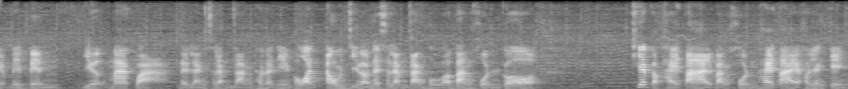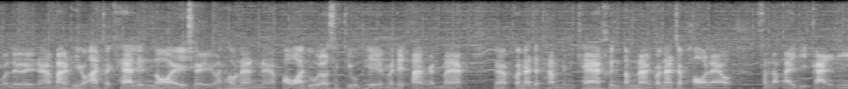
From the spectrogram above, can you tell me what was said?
กับไม่เป็นเยอะมากกว่าในแรงสแลมดังเท่านั้นเองเพราะว่าเอาจริงแล้วในสแลมดังผมว่าบางคนก็ เทียบกับไพ่ตายบางคนไพ่ตายเขายังเก่งกว่าเลยนะบางทีเขาอาจจะแค่เล่นน้อยเฉยก็เท่านั้นนะเพราะว่าดูแล้วสกิลเพย์ไม่ได้ต่างกันมากนะครับก็น่าจะทำถึงแค่ขึ้นตำนานก็น่าจะพอแล้วสำหรับไอดีไก่นี้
